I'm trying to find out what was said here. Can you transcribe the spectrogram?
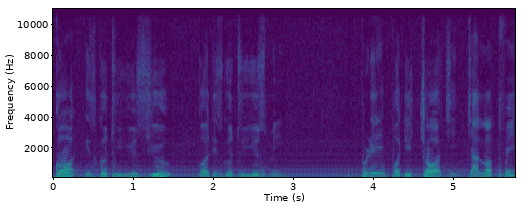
God is going to use you. God is going to use me pray for the church in Charlottesville.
